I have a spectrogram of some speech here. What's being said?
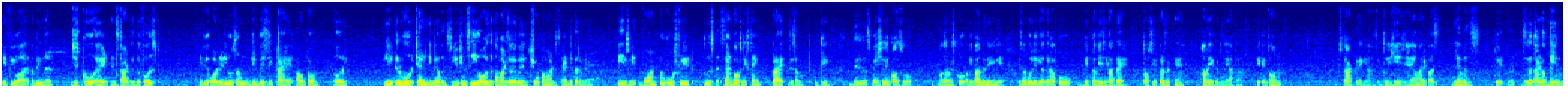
If you are a beginner, just go ahead and start with the first. If you already know some Git basic, try out of or later more challenging levels. You can see all the commands available in show commands at the terminal. PHP. Want to go straight to next time? Try this out. Okay. There is a special link also. मगर हम इसको अभी बाद में देंगे इसमें बोले कि अगर आपको बिट का बेसिक आता है तो आप सीख कर सकते हैं हमें कुछ नहीं आता ठीक है तो हम स्टार्ट करेंगे यहाँ से तो ये है हमारे पास लेवल्स तो दिस काइंड ऑफ़ गेम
